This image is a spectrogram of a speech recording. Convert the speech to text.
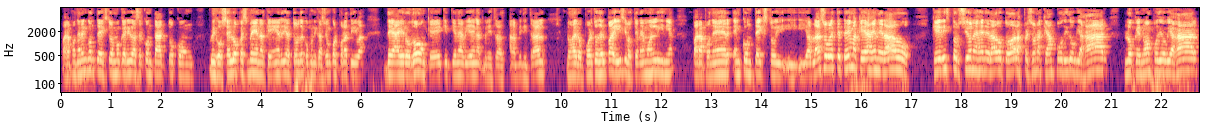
para poner en contexto, hemos querido hacer contacto con Luis José López Mena, que es el director de comunicación corporativa de Aerodón, que es quien tiene a bien administrar, administrar los aeropuertos del país y los tenemos en línea para poner en contexto y, hablar sobre este tema que ha generado, qué distorsiones ha generado todas las personas que han podido viajar, lo que no han podido viajar,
